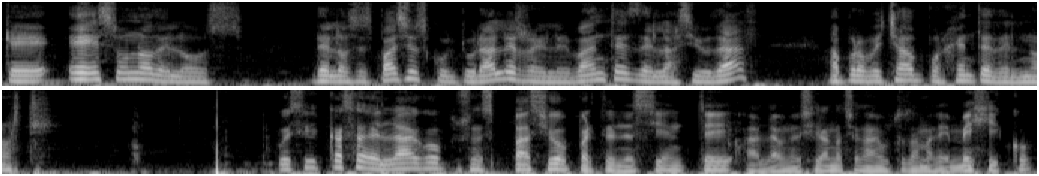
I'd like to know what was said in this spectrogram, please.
que es uno de los, de los espacios culturales relevantes de la ciudad, aprovechado por gente del norte. Pues sí, Casa del Lago, pues un espacio perteneciente a la Universidad Nacional Autónoma de México,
